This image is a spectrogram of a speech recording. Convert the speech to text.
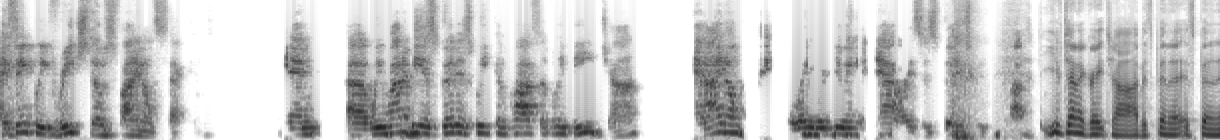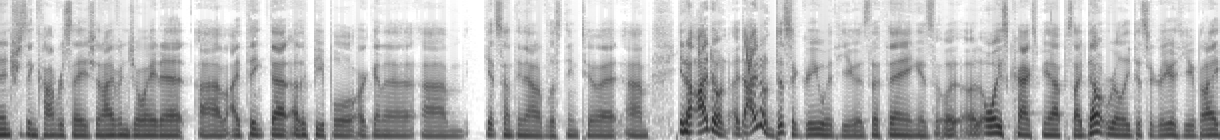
I think we've reached those final seconds, and uh, we want to be as good as we can possibly be, John. And I don't think the way we're doing it now is as good as we You've done a great job. It's been a, it's been an interesting conversation. I've enjoyed it. Um, I think that other people are gonna um, get something out of listening to it. Um, you know, I don't I don't disagree with you. Is the thing is it always cracks me up. Is I don't really disagree with you, but I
